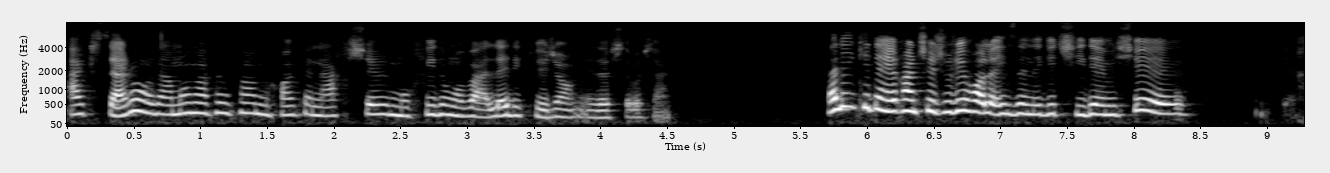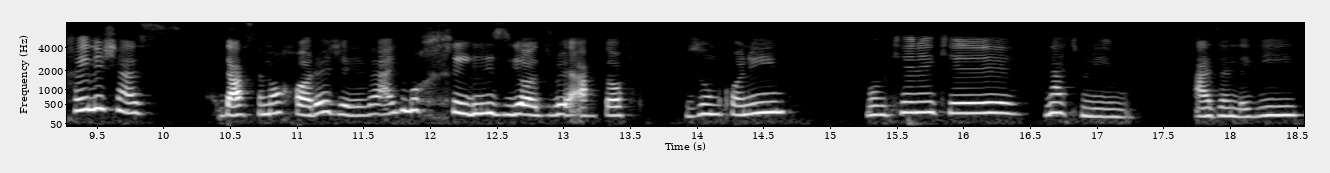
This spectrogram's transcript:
اکثر آدما من فکر می‌کنم می‌خوان که نقش مفید و مولدی توی جامعه داشته باشن. ولی اینکه دقیقا چجوری حالا این زندگی چیده میشه خیلیش از دست ما خارجه و اگه ما خیلی زیاد روی اهداف زوم کنیم ممکنه که نتونیم از زندگی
